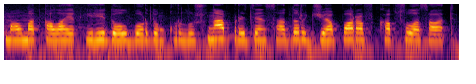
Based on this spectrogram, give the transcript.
маалыматка ылайык ири долбоордун курулушуна президент садыр жапаров капсула салат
